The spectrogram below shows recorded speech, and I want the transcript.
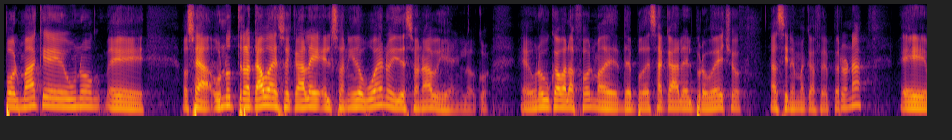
por más que uno... eh, o sea, uno trataba de sacarle el sonido bueno y de sonar bien, loco. Eh, uno buscaba la forma de, de poder sacarle el provecho a Cinema Café. Pero nada, eh,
